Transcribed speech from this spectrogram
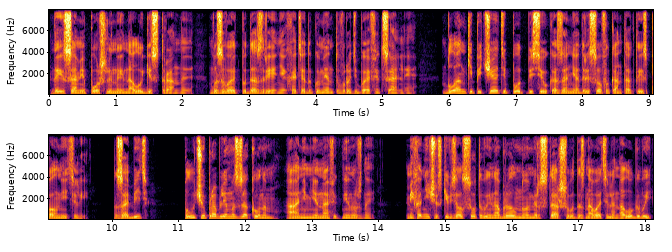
Да и сами пошлины и налоги странные, вызывают подозрения, хотя документы вроде бы официальные. Бланки, печати, подписи, указания адресов и контакты исполнителей. Забить? Получу проблемы с законом, а они мне нафиг не нужны. Механически взял сотовый и набрал номер старшего дознавателя налоговой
